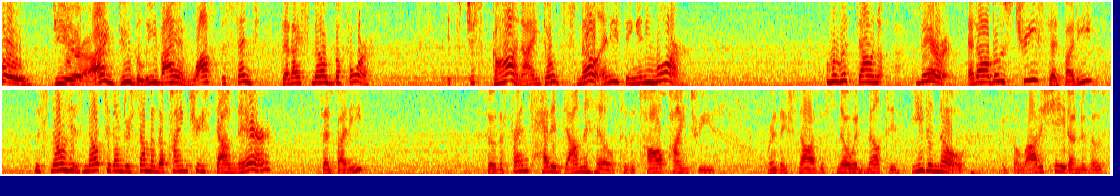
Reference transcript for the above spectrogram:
Oh dear, I do believe I have lost the scent that I smelled before. It's just gone. I don't smell anything anymore. Well, look down there at all those trees, said Buddy. The snow has melted under some of the pine trees down there, said Buddy. So the friends headed down the hill to the tall pine trees where they saw the snow had melted, even though there's a lot of shade under those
